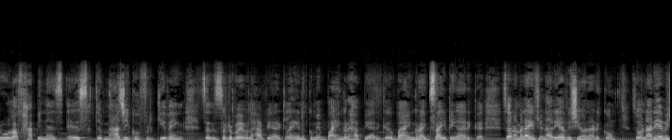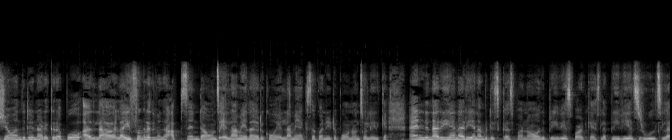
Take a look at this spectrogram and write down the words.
rule of happiness is the magic of giving so இது சொல்கிறப்ப இவ்வளோ ஹாப்பியாக இருக்குல்ல? எனக்குமே பயங்கர ஹாப்பியாக இருக்குது பயங்கர எக்ஸைட்டிங்காக இருக்குது ஸோ நம்ம லைஃப்பில் நிறைய விஷயம் நடக்கும். ஸோ நிறைய விஷயம் வந்துட்டு நடக்கிறப்போ அதில் லைஃபுங்கிறது வந்து அப்ஸ் அண்ட் டவுன்ஸ் எல்லாமே தான் இருக்கும். எல்லாமே அக்செப்ட் பண்ணிட்டு போகணும்னு சொல்லியிருக்கேன். அண்ட் நிறைய நிறைய நம்ம டிஸ்கஸ் பண்ணோம் இந்த ப்ரீவியஸ் பாட்காஸ்ட்டில் ப்ரீவியஸ் ரூல்ஸில்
